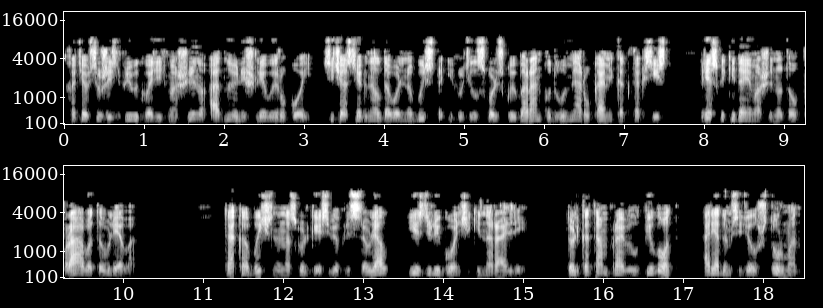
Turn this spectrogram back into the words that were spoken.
хотя всю жизнь привык водить машину одной лишь левой рукой. Сейчас я гнал довольно быстро и крутил скользкую баранку двумя руками, как таксист, резко кидая машину то вправо, то влево. Так обычно, насколько я себе представлял, ездили гонщики на ралли. Только там правил пилот, а рядом сидел штурман,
